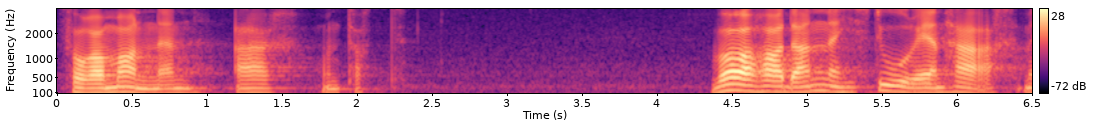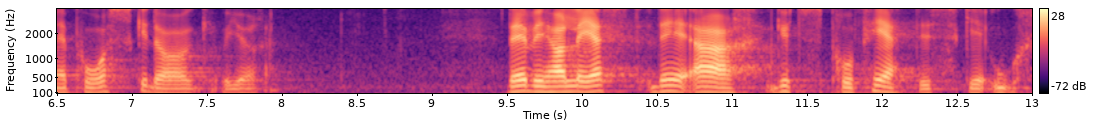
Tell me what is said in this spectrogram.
for av mannen er hun tatt. Hva har denne historien her med påskedag å gjøre? Det vi har lest, det er Guds profetiske ord.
